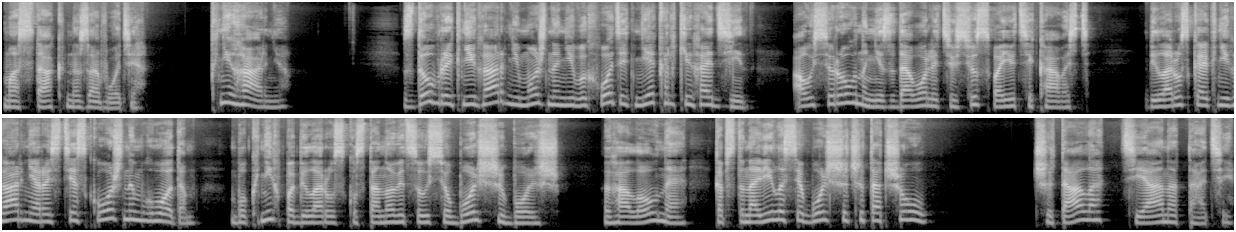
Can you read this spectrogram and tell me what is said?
мастак на заводзе. Кнігарня. З добрай кнігарні можна не выходзіць некалькі гадзін, а ўсё роўна не задаволіць усю сваю цікавасць. Беларуская кнігарня расце з кожным годам, бо кніг па-беларуску становіцца ўсё больш і больш. Галоўнае, каб станавілася больше чытачоў. Чытала Ціана Таці.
